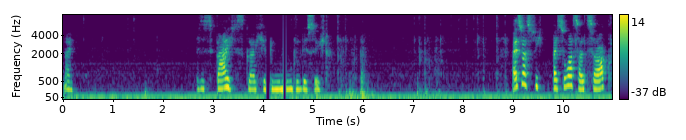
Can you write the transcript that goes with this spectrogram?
Nein. Es ist gar nicht das gleiche, du Nudelgesicht. Weißt du, was ich bei sowas halt sag?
